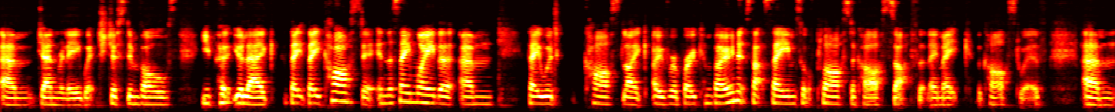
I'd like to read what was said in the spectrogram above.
um, generally, which just involves you put your leg. They they cast it in the same way that um, they would cast like over a broken bone. It's that same sort of plaster cast stuff that they make the cast with, um,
